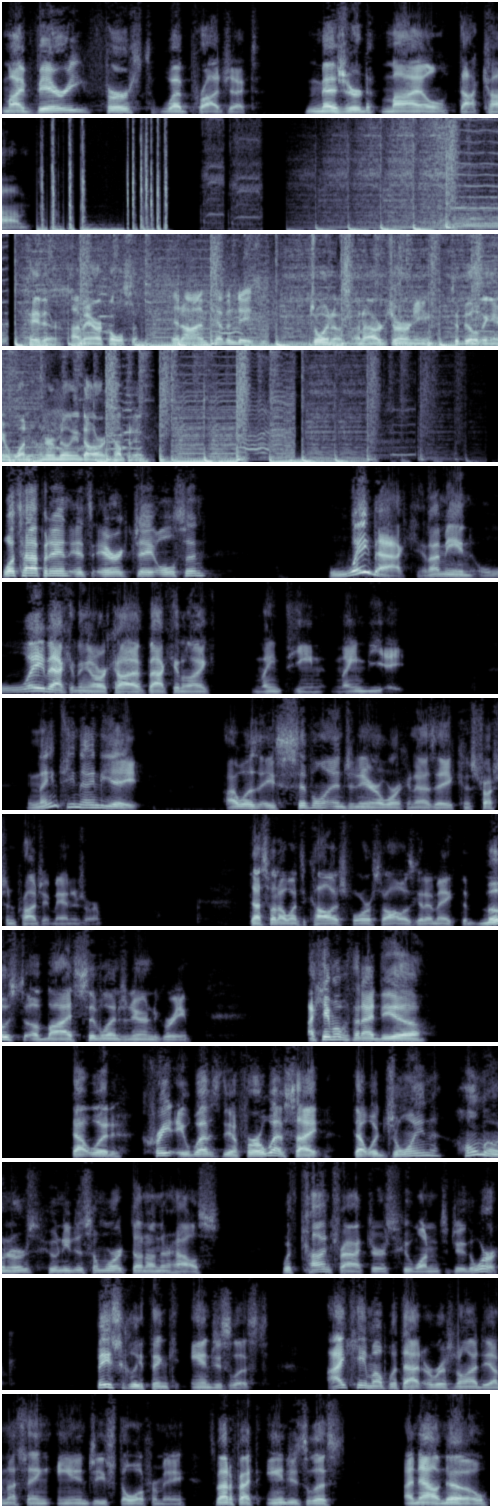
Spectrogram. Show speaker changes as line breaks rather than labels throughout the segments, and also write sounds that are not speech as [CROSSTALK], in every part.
my very first web project, measuredmile.com. Hey there, I'm Erik Olson.
And I'm Kevin Daisey.
Join us on our journey to building a $100 million company. What's happening? It's Erik J. Olson. Way back, and I mean way back in the archive, back in like 1998. In 1998, I was a civil engineer working as a construction project manager. That's what I went to college for. So I was going to make the most of my civil engineering degree. I came up with an idea that would create a web you know, for a website that would join homeowners who needed some work done on their house with contractors who wanted to do the work. Basically, think Angie's List. I came up with that original idea. I'm not saying Angie stole it from me. As a matter of fact, Angie's List, I now know,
